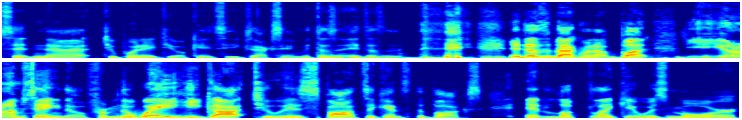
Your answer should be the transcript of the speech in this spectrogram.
sitting at 2.82 okay it's the exact same. It doesn't it doesn't it doesn't back one up. But you know what i'm saying though? From the way he got to his spots against the bucks it looked like it was more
